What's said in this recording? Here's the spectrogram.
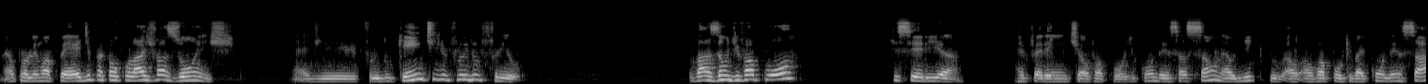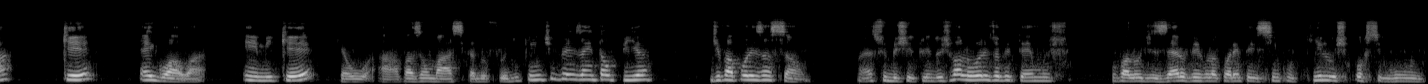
Né? O problema pede para calcular as vazões né? de fluido quente e de fluido frio. Vazão de vapor, que seria referente ao vapor de condensação, né, o líquido, ao, ao, vapor que vai condensar, que é igual a mq, que é a vazão máxima do fluido quente, vezes a entalpia de vaporização. Né? Substituindo os valores, obtemos o valor de 0,45 kg por segundo.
